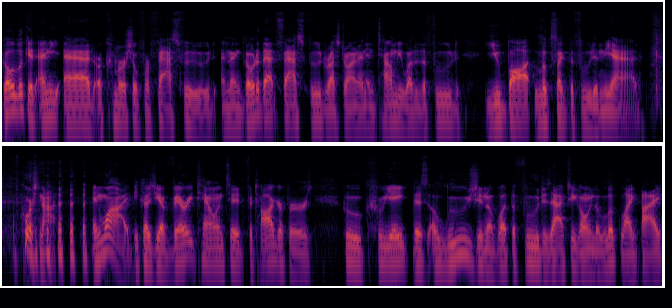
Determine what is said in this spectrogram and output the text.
Go look at any ad or commercial for fast food and then go to that fast food restaurant and, and tell me whether the food you bought looks like the food in the ad. Of course not. and why? Because you have very talented photographers who create this illusion of what the food is actually going to look like by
